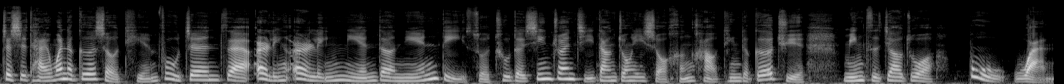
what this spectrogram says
这是台湾的歌手田馥甄在二零二零年的年底所出的新专辑当中一首很好听的歌曲，名字叫做《不晚》。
